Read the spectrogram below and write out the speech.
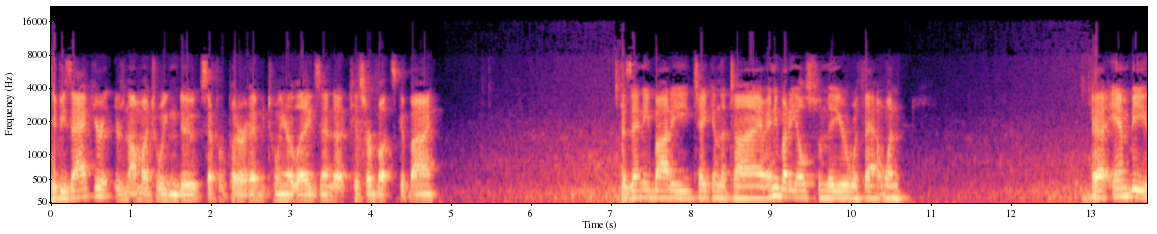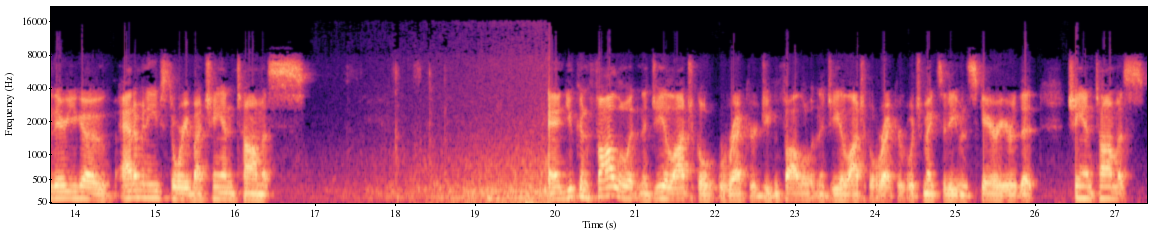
If he's accurate, there's not much we can do except for put our head between our legs and uh, kiss our butts goodbye. Has anybody taken the time? Anybody else familiar with that one? Uh, MB, there you go. Adam and Eve story by Chan Thomas. And you can follow it in the geological record. You can follow it in the geological record, which makes it even scarier that Chan Thomas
